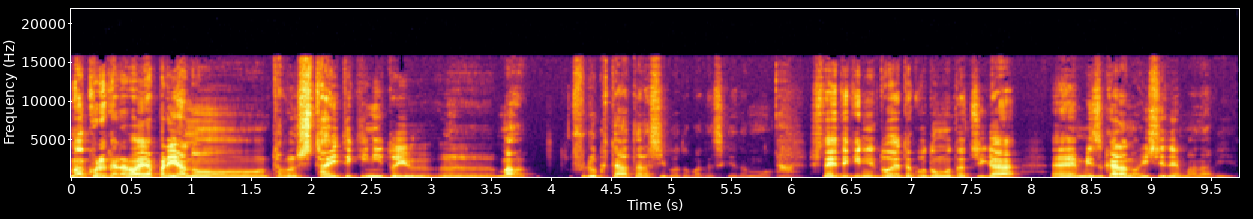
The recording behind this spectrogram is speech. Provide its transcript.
まあ、これからはやっぱりあの多分主体的にといううまあ古くて新しい言葉ですけれども、はい主体的にどうやって子どもたちが、えー自らの意思で学び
